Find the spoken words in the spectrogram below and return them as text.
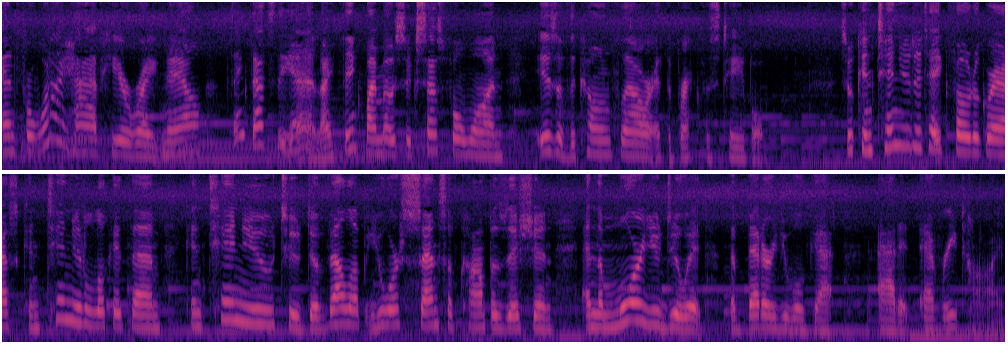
And for what I have here right now, I think that's the end. I think my most successful one is of the coneflower at the breakfast table. So continue to take photographs, continue to look at them, continue to develop your sense of composition, and the more you do it, the better you will get at it every time.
